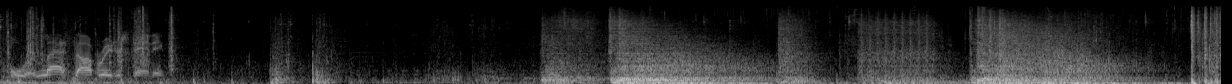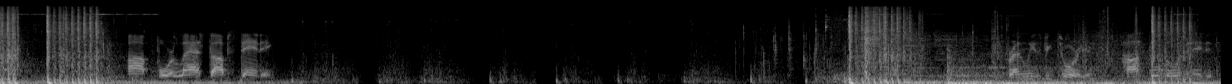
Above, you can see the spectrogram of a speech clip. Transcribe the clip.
4, last operator standing. Op 4, last stop standing. Friendly's victorious. Hostiles eliminated.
